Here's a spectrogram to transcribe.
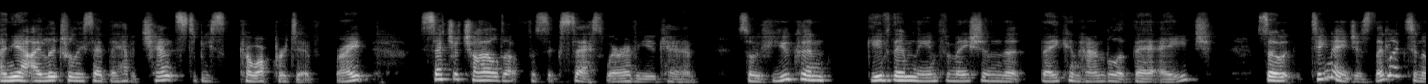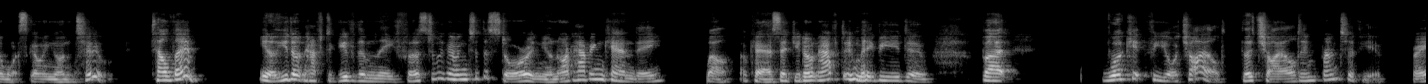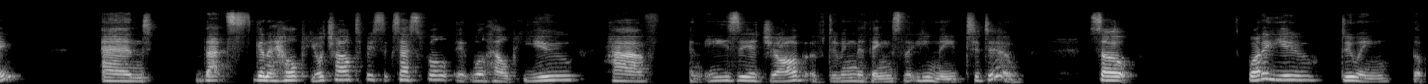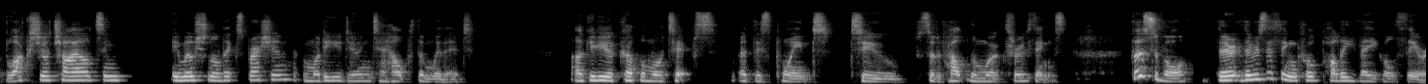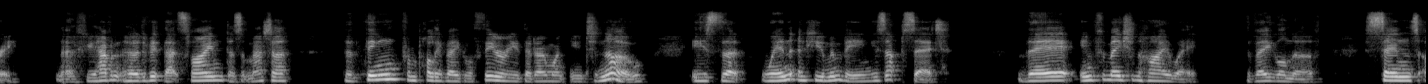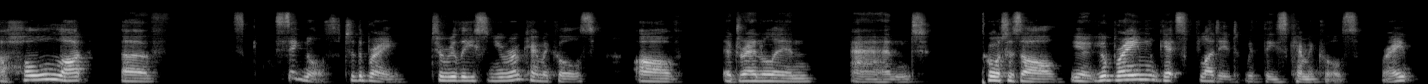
and yeah, I literally said they have a chance to be cooperative, right? Set your child up for success wherever you can. So if you can give them the information that they can handle at their age. So teenagers, they'd like to know what's going on too. Tell them. You know, you don't have to give them the first we're going to the store and you're not having candy. Well, okay, I said you don't have to, maybe you do. But work it for your child, the child in front of you, right? And that's going to help your child to be successful. It will help you have an easier job of doing the things that you need to do. So, what are you doing that blocks your child's emotional expression? And what are you doing to help them with it? I'll give you a couple more tips at this point to sort of help them work through things. First of all, there, there is a thing called polyvagal theory. Now, if you haven't heard of it, that's fine, doesn't matter. The thing from polyvagal theory that I want you to know is that when a human being is upset, their information highway, the vagal nerve, sends a whole lot of signals to the brain to release neurochemicals of adrenaline and cortisol. You know, your brain gets flooded with these chemicals, right?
